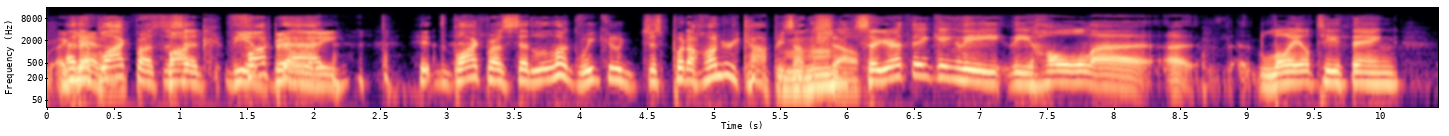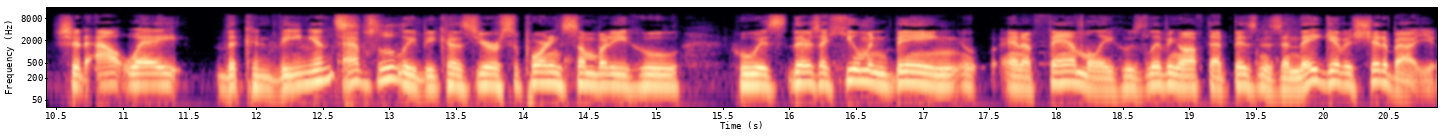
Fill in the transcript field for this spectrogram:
thing. and then again, Blockbuster fuck said, the "Fuck ability." that." The Blockbuster said, "Look, we could just put a hundred copies on Mm-hmm. the shelf." So you're thinking the the whole uh, uh, loyalty thing should outweigh the convenience? Absolutely, because you're supporting somebody who who is there's a human being and a family who's living off that business, and they give a shit about you.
